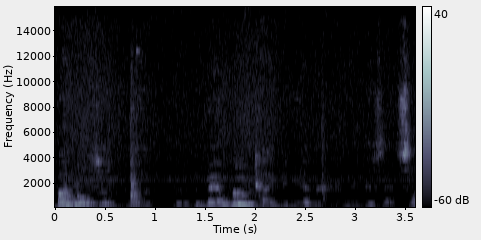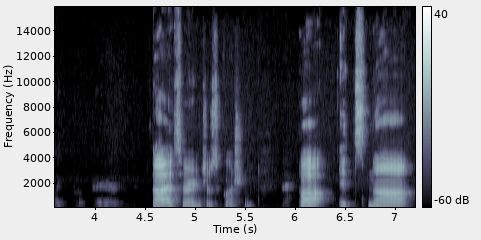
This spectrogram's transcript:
bundles of uh, the, bamboo tied together. I mean, that's like prepared. Ah, that's a very interesting question. But it's not.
